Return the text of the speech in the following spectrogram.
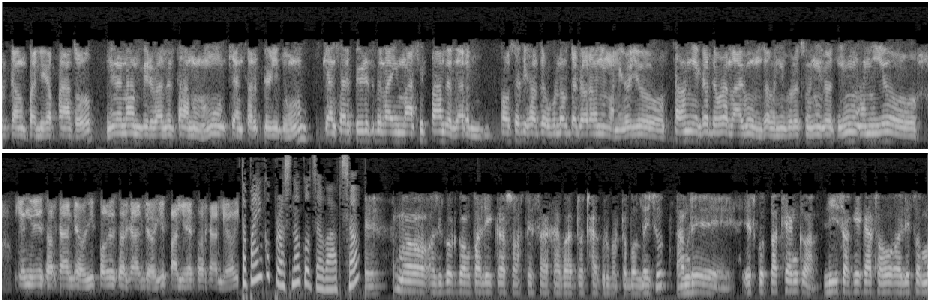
अजिरकोट गाउँपालिका पाँच हो। मेरो नाम बिरबहादुर तामाङ हुँ क्यान्सर पीडित हुँ। क्यान्सर पीडितको लागि मासिक पाँच हजार औषधि खर्च उपलब्ध गराउने भनेको यो साउन एक गतेबाट लागू हुन्छ भन्ने कुरो सुनेको थियौँ। अनि यो केन्द्रीय सरकारले हो कि प्रदेश सरकारले हो कि पालिका सरकारले हो तपाईँको प्रश्नको जवाब छ? म अलिकोट गाउँपालिका स्वास्थ्य शाखाबाट ठाकुर भट्ट बोल्दैछु। हामीले यसको तथ्याङ्क लिइसकेका छौँ। अहिलेसम्म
